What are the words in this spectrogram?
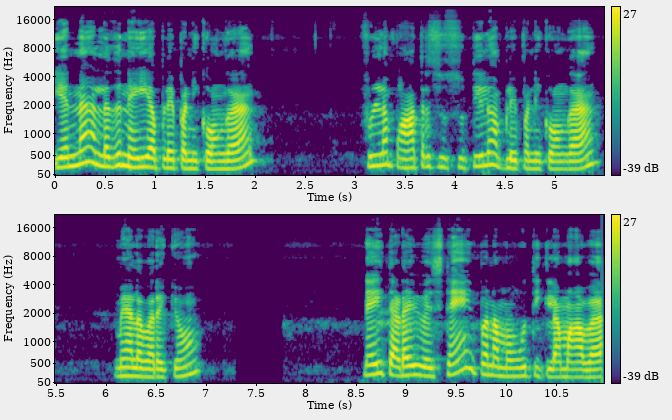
எண்ணெய் அல்லது நெய் அப்ளை பண்ணிக்கோங்க. ஃபுல்லாக பாத்திரத்தை சுற்றிலும் அப்ளை பண்ணிக்கோங்க. மேலே வரைக்கும். நெய் தடவி வச்சிட்டேன். இப்போ நம்ம ஊற்றிக்கலாம் மாவை.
